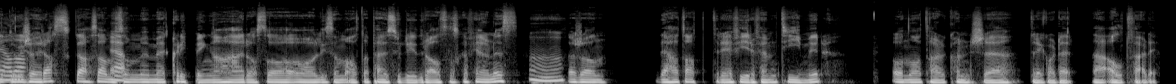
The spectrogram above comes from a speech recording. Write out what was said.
Ja du blir så rask, da, samme Ja. som med klippinga her også, og liksom alt av pauselyder og alt som skal fjernes. Mm. Det er sånn, det har tatt tre, fire, fem timer, og nå tar det kanskje tre kvarter. Det er alt ferdig.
